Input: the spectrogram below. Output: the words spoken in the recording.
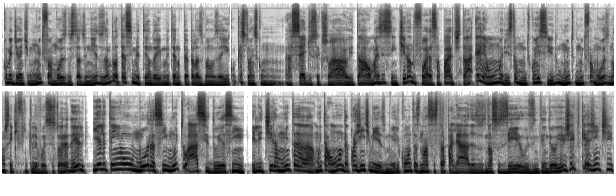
comediante muito famoso nos Estados Unidos, andou até se metendo aí, metendo o pé pelas mãos aí, com questões com assédio sexual e tal, mas assim, tirando fora essa parte, tá? Ele é um humorista muito conhecido, muito, muito famoso, não sei que fim que levou essa história dele, e ele tem um humor, assim, muito ácido e assim, ele tira muita, muita onda com a gente mesmo, ele conta as nossas trapalhadas, os nossos erros, entendeu? E o jeito que a gente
